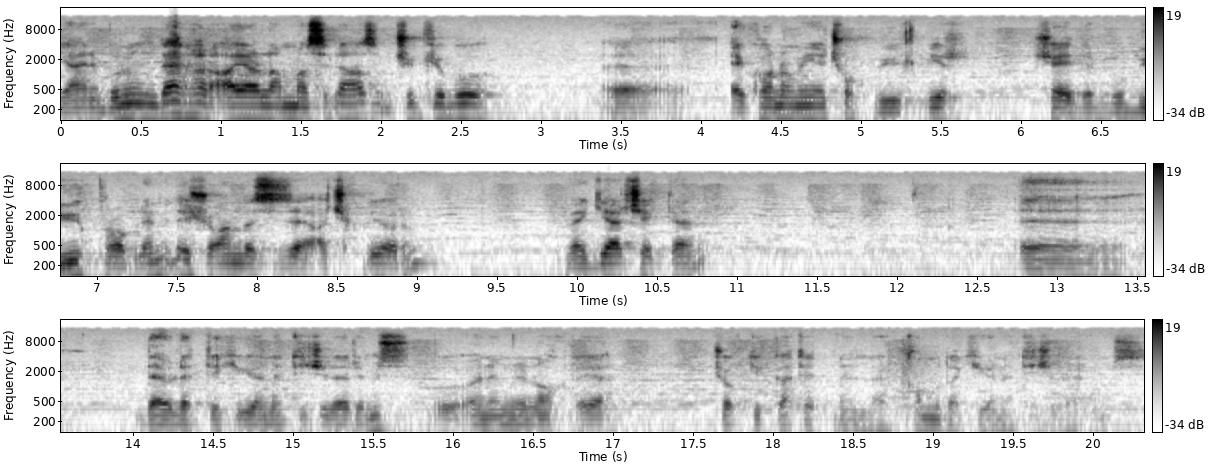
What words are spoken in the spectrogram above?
Yani bunun derhal ayarlanması lazım çünkü bu e, ekonomiye çok büyük bir şeydir. Bu büyük problemi de şu anda size açıklıyorum ve gerçekten e, devletteki yöneticilerimiz bu önemli noktaya çok dikkat etmeliler, kamudaki yöneticilerimiz.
